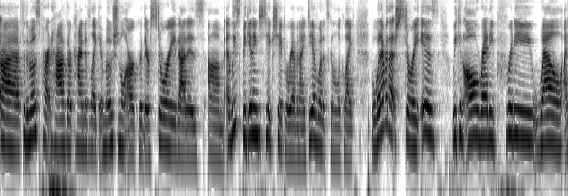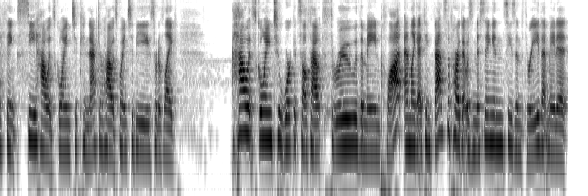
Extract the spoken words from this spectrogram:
uh, for the most part, have their kind of like emotional arc or their story that is um, at least beginning to take shape, or we have an idea of what it's going to look like. But whatever that story is, we can already pretty well, I think, see how it's going to connect or how it's going to be sort of like how it's going to work itself out through the main plot. And like I think that's the part that was missing in season 3 that made it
